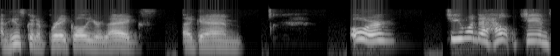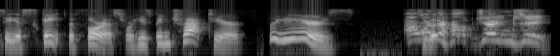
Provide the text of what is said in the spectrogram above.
and he's going to break all your legs again. Or do you want to help Jamesy escape the forest where he's been trapped here for years? I want to help Jamesy.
